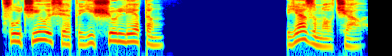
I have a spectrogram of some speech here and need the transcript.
Случилось это еще летом. Я замолчала.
